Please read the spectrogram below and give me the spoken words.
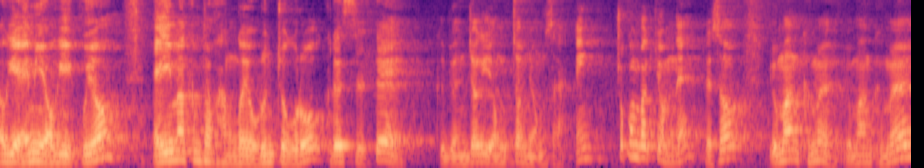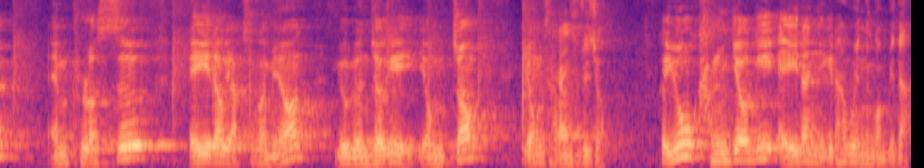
여기 m이 여기 있고요. a만큼 더 간 거예요. 오른쪽으로. 그랬을 때 그 면적이 0.04. 엥? 조금밖에 없네. 그래서 요만큼을 요만큼을 m 플러스 a라고 약속하면 요 면적이 0.04란 소리죠. 그러니까 요 간격이 a라는 얘기를 하고 있는 겁니다.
